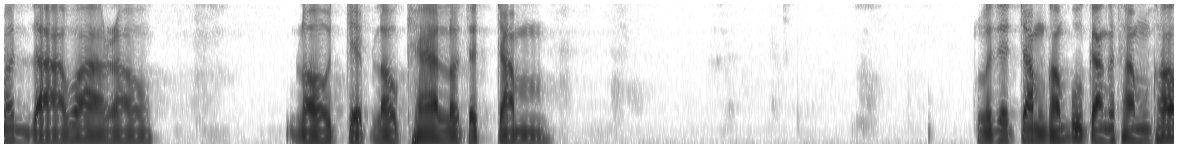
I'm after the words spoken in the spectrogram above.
มาด่าว่าเราเราเจ็บเราแค้นเราจะจำเราจะจำคำพูดการกระทำเข้า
